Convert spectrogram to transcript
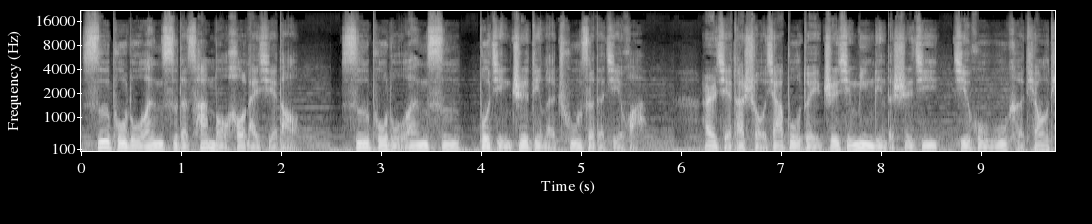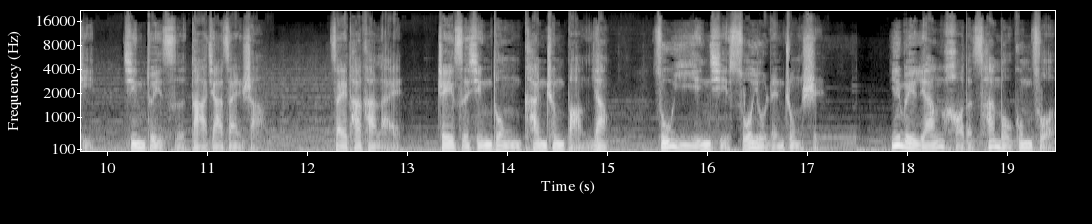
斯普鲁恩斯的参谋后来写道：“斯普鲁恩斯不仅制定了出色的计划，而且他手下部队执行命令的时机几乎无可挑剔，今对此大加赞赏。在他看来，这次行动堪称榜样，足以引起所有人重视。因为良好的参谋工作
